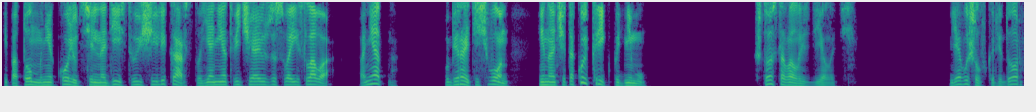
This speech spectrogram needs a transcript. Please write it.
И потом мне колют сильнодействующие лекарства. Я не отвечаю за свои слова. Понятно? Убирайтесь вон, иначе такой крик подниму». Что оставалось делать? Я вышел в коридор,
